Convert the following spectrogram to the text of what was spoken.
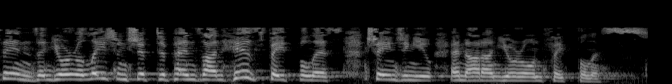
sins and your relationship depends on his faithfulness changing you and not on your own faithfulness?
